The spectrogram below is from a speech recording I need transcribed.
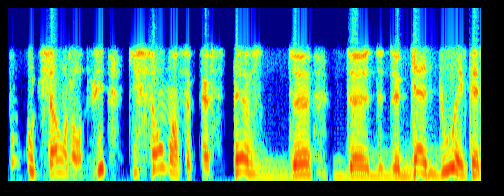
beaucoup de gens aujourd'hui qui sont dans cette espèce de, de, de, de gadou intellectuel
